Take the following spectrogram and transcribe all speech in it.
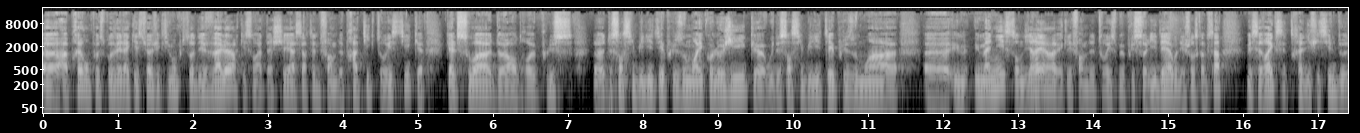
Euh, après, on peut se poser la question, effectivement, plutôt des valeurs qui sont attachées à certaines formes de pratiques touristiques, qu'elles soient de l'ordre plus de sensibilité plus ou moins écologique ou de sensibilité plus ou moins hum, humaniste, on dirait, hein, avec les formes de tourisme plus solidaires ou des choses comme ça. Mais c'est vrai que c'est très difficile de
